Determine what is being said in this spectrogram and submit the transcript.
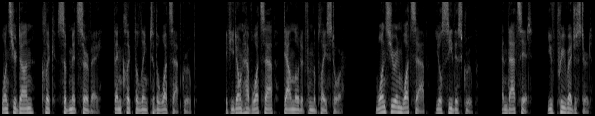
Once you're done, click Submit Survey, then click the link to the WhatsApp group. If you don't have WhatsApp, download it from the Play Store. Once you're in WhatsApp, you'll see this group. And that's it. You've pre-registered.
